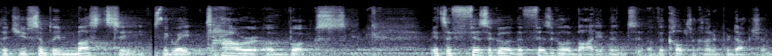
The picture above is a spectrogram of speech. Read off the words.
that you simply must see, it's the great Tower of Books it's a physical, the physical embodiment of the cultural kind of production.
